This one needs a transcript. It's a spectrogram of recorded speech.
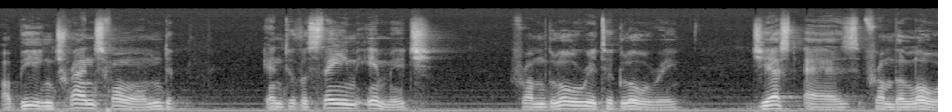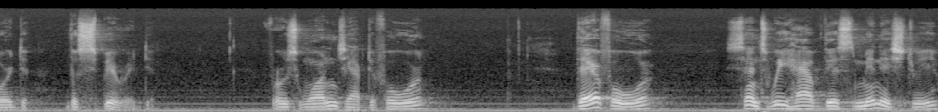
are being transformed into the same image from glory to glory, just as from the Lord the Spirit. Verse 1, chapter 4. Therefore, since we have this ministry,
